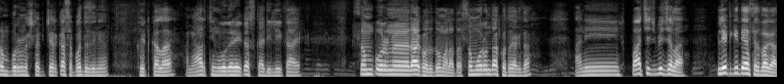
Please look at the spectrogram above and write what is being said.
संपूर्ण स्ट्रक्चर कशा पद्धतीने फिट केला आणि आर्थिंग वगैरे कसं काय दिली काय? संपूर्ण दाखवतो तुम्हाला. आता समोरून दाखवतो एकदा. आणि पाच एच पीच्याला प्लेट किती असतात बघा.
